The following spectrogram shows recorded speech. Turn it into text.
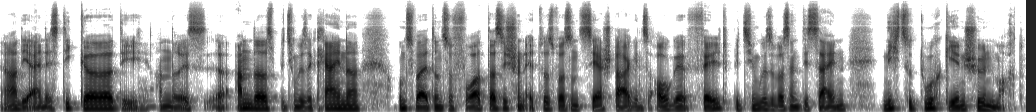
Ja, die eine ist dicker, die andere ist äh, anders bzw. kleiner und so weiter und so fort. Das ist schon etwas, was uns sehr stark ins Auge fällt bzw. was ein Design nicht so durchgehend schön macht.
